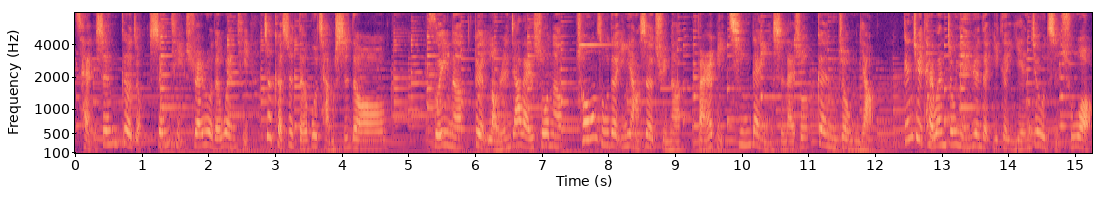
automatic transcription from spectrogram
产生各种身体衰弱的问题，这可是得不偿失的哦。所以呢，对老人家来说呢，充足的营养摄取呢，反而比清淡饮食来说更重要。根据台湾中研院的一个研究指出哦。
